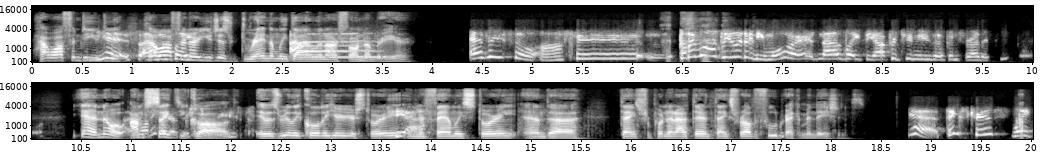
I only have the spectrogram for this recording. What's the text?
How often do you Yes, do? How often like, are you just randomly dialing our phone uh, number here? every so often, but I won't do it anymore. Now, like the opportunity is open for other people. Yeah, no, I I'm wanna psyched you called. stories. It was really cool to hear your story and your family story. And uh, thanks for putting it out there. And thanks for all the food recommendations. Yeah, thanks, Chris. Like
